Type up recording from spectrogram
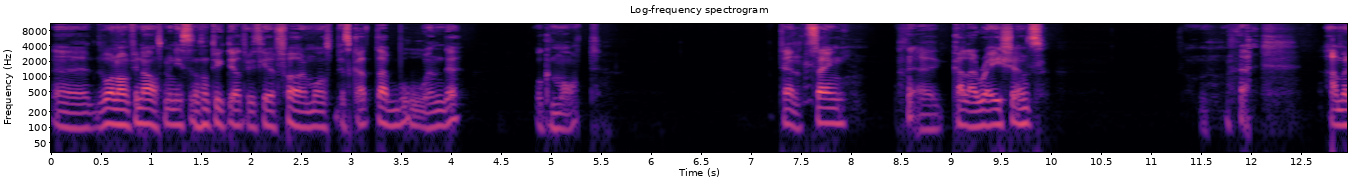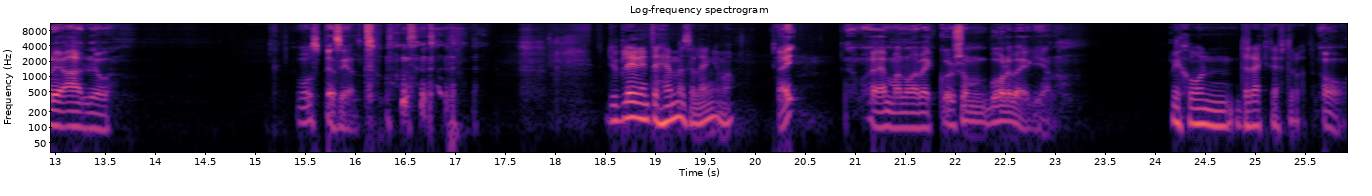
Eh, det var någon finansminister som tyckte att vi skulle förmånsbeskatta boende och mat. Tältsäng, kalla rations. ja men det, var, det var speciellt. du blev inte hemma så länge va? Nej, jag var hemma några veckor som bar iväg igen. Mission direkt efteråt? Ja.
